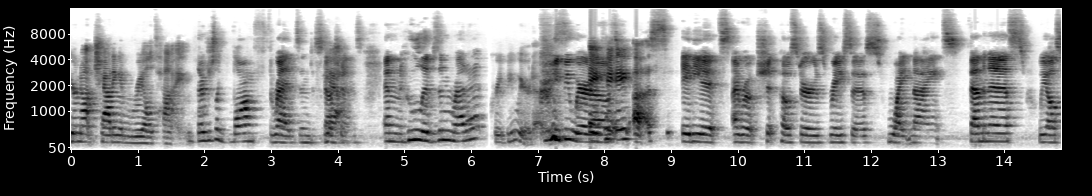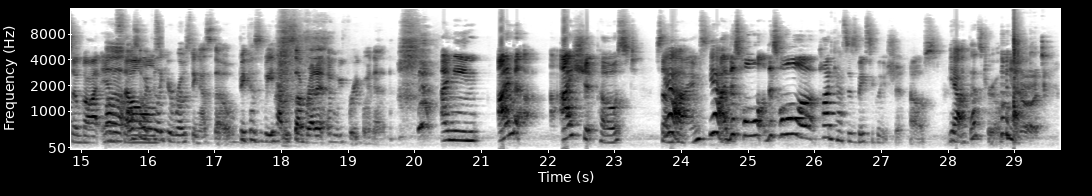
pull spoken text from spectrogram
you're not chatting in real time. They're just like long threads and discussions. And who lives in Reddit? Creepy weirdos. Creepy weirdos. AKA us. idiots. I wrote shit posters, racists, white knights, feminists. We also got incels. Uh, also, I feel like you're roasting us though because we have a subreddit and we frequent it. I mean, I'm I shit post sometimes. Yeah, yeah. This whole this whole uh, podcast is basically a shit post. Yeah, that's true. Yeah.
